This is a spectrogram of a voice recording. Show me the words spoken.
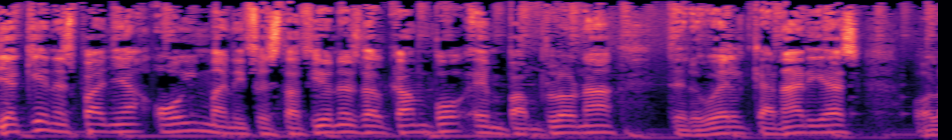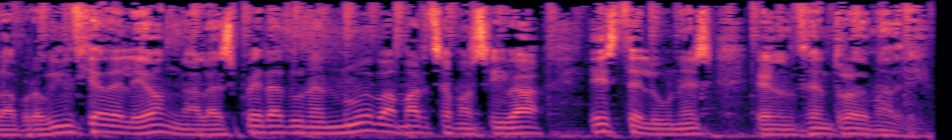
Y aquí en España, hoy manifestaciones del campo en Pamplona, Teruel, Canarias o la provincia de León, a la espera de una nueva marcha masiva este lunes en el centro de Madrid.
